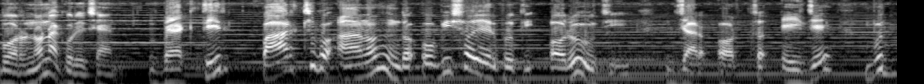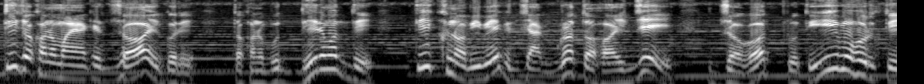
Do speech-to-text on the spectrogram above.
বর্ণনা করেছেন। ব্যক্তির পার্থিব আনন্দ ও বিষয়ের প্রতি অরুচি, যার অর্থ এই যে, বুদ্ধি যখন মায়াকে জয় করে, তখন বুদ্ধির মধ্যে তীক্ষ্ণ বিবেক জাগ্রত হয় যে, জগৎ প্রতি মুহূর্তে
